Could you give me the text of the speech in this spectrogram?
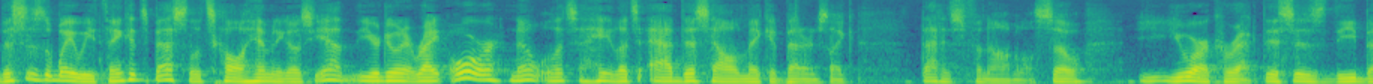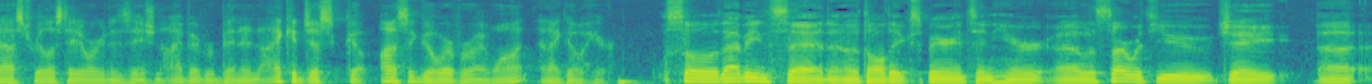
this is the way we think it's best. Let's call him and he goes yeah you're doing it right. Or no let's hey let's add this Hal and make it better. And it's like that is phenomenal. So you are correct. This is the best real estate organization I've ever been in. I could just go, honestly go wherever I want, and I go here. So that being said, uh, with all the experience in here, uh, let's start with you, Jay. Uh,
